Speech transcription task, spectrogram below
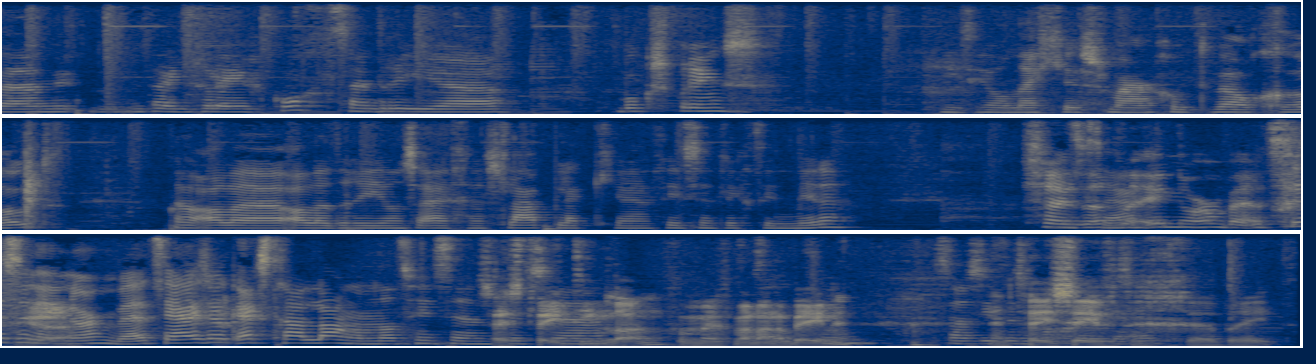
Het uh, een tijdje geleden gekocht. Het zijn drie uh, boxsprings. Niet heel netjes, maar goed, wel groot. En alle, alle drie ons eigen slaapplekje. Vincent ligt in het midden. Zij is een enorm bed. Het is een ja. enorm bed. Ja, hij is ook extra lang, omdat Vincent... Zij is 2,10 uh, lang, voor mensen met lange benen. En 2,70 breed.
